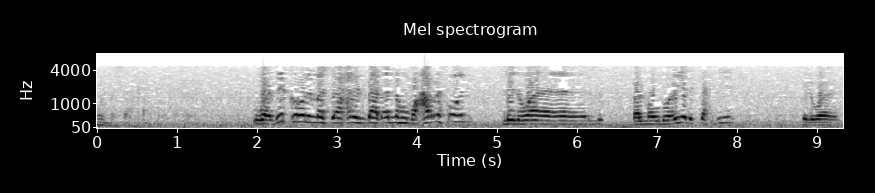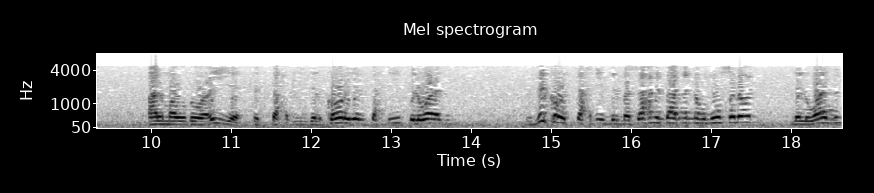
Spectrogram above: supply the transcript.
مو المساحة وذكر المساحة من باب أنه معرف للوزن فالموضوعية بالتحديد في الوزن الموضوعية في التحديد الكورية للتحديد بالوزن ذكر التحديد بالمساحة من باب أنه موصل للوزن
